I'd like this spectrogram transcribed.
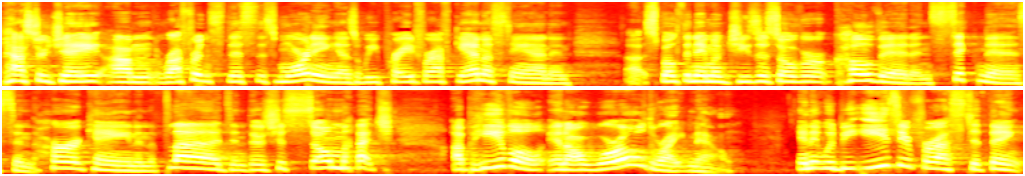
Pastor Jay um, referenced this this morning as we prayed for Afghanistan and uh, spoke the name of Jesus over COVID and sickness and hurricane and the floods. And there's just so much upheaval in our world right now. And it would be easier for us to think,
